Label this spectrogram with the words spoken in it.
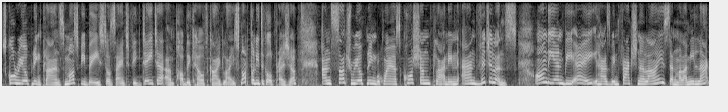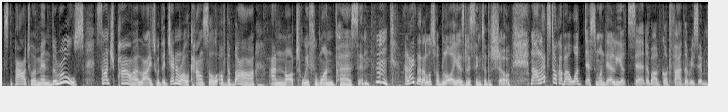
School reopening plans must be based on scientific data and public health guidelines, not political pressure. And such reopening requires caution, planning, and vigilance. On the NBA, it has been factionalized and Malami lacks the power to amend the rules. Such power lies with the General Council of the Bar and not with one person. Hmm, I like that a lot of lawyers listen to the show. Now, let's talk about what Desmond Elliot said about Godfatherism.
